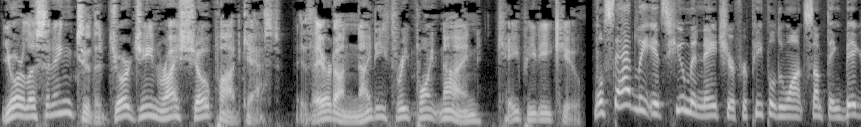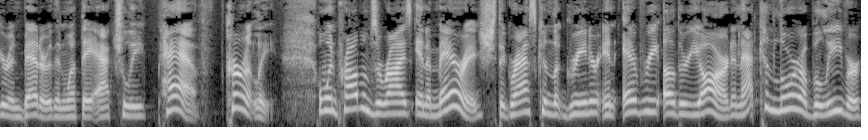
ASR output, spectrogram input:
You're listening to the Georgene Rice Show podcast. It's aired on 93.9 KPDQ. Well, sadly, it's human nature for people to want something bigger and better than what they actually have currently. When problems arise in a marriage, the grass can look greener in every other yard, and that can lure a believer,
